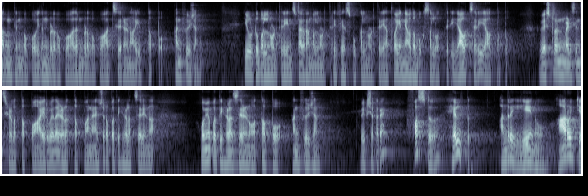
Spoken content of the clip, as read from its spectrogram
ಅದನ್ನು ತಿನ್ಬೇಕು, ಇದನ್ನು ಬಿಡಬೇಕು, ಅದನ್ನು ಬಿಡಬೇಕು, ಅದು ಸೇರೋಣ ಇದು ತಪ್ಪು ಕನ್ಫ್ಯೂಷನ್ ಯೂಟ್ಯೂಬಲ್ಲಿ ನೋಡ್ತೀರಿ ಇನ್ಸ್ಟಾಗ್ರಾಮಲ್ಲಿ ನೋಡ್ತೀರಿ ಫೇಸ್ಬುಕ್ಕಲ್ಲಿ ನೋಡ್ತೀರಿ, ಅಥವಾ ಇನ್ಯಾವುದೋ ಬುಕ್ಸಲ್ಲಿ ಓದ್ತೀರಿ, ಯಾವ್ದು ಸರಿ, ಯಾವ್ದು ತಪ್ಪು. ವೆಸ್ಟರ್ನ್ ಮೆಡಿಸಿನ್ಸ್ ಹೇಳೋದು ತಪ್ಪು ಆಯುರ್ವೇದ ಹೇಳೋದು ತಪ್ಪ ನ್ಯಾಚುರೋಪತಿ ಹೇಳೋದು ಸರಿನೋ, ಹೋಮಿಯೋಪತಿ ಹೇಳೋದು ಸರಿನೋ ತಪ್ಪು ಕನ್ಫ್ಯೂಷನ್ ವೀಕ್ಷಕರೇ ಫಸ್ಟ್ ಹೆಲ್ತ್ ಅಂದರೆ ಏನು, ಆರೋಗ್ಯ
